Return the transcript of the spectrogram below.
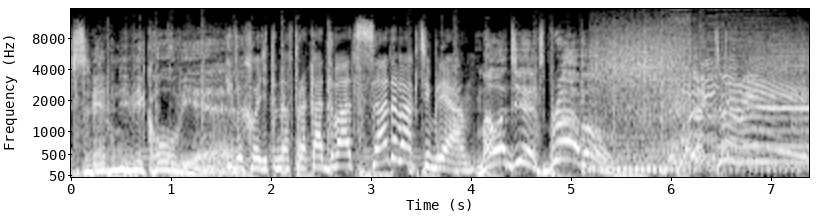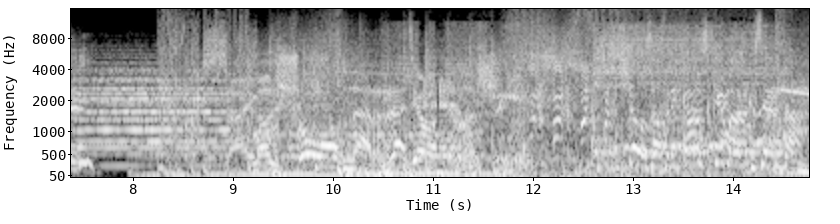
«Средневековье». И выходит она в прокат 20 октября. Молодец, браво! Victory! Саймон Шоу на Радио Энерджи. Шоу с африканским акцентом.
